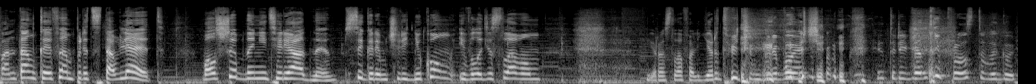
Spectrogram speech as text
Фонтанка FM представляет «Волшебно нетериадны» с Игорем Чередником и Владиславом Ярослав Альгердовичем Глебовичем. Это, ребят, не просто выговорить.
